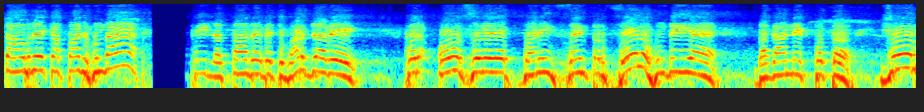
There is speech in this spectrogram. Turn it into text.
ਟਾਪ ਦੇ ਕੱਪਾਂ 'ਚ ਹੁੰਦਾ ਹੈ। ਲੱਤਾਂ ਦੇ ਵਿੱਚ ਵੜ ਜਾਵੇ। ਫਿਰ ਉਸ ਵੇਲੇ ਬੜੀ ਸੈਂਟਰ ਸੇਲ ਹੁੰਦੀ ਹੈ। ਬਗਾਨੇ ਪੁੱਤ, ਯੋਰ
